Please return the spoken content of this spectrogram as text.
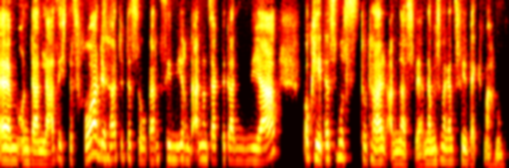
Ähm, und dann las ich das vor und er hörte das so ganz sinnierend an und sagte dann, ja, okay, das muss total anders werden. Da müssen wir ganz viel wegmachen.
